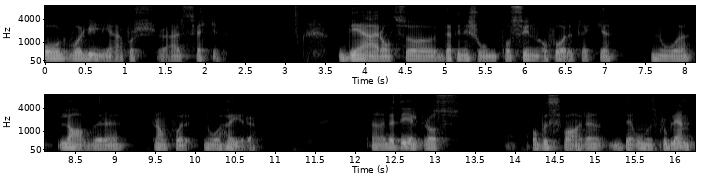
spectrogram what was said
og vår vilje er, for, er svekket. Det er altså definisjonen på synd, å foretrekke noe lavere framfor noe høyere. Eh, dette hjelper oss å besvare det ondes problem,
